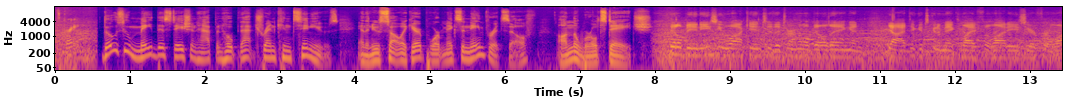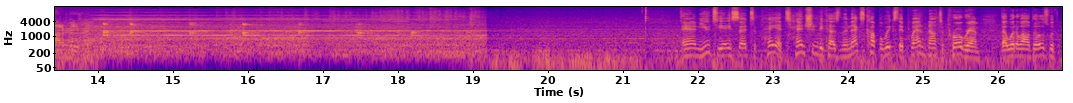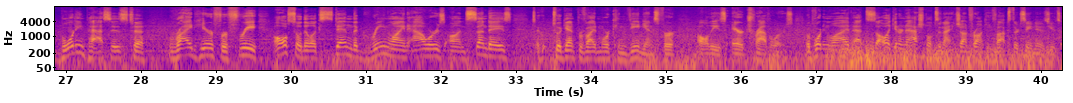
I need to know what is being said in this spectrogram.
It's great. Those who made this station happen hope that trend continues and the new Salt Lake Airport makes a name for itself on the world stage. It'll be an easy walk into the terminal building, and yeah, I think it's going to make life a lot easier for a lot of people. And UTA said to pay attention because in the next couple weeks they plan to announce a program that would allow those with boarding passes to ride here for free. Also, they'll extend the Green Line hours on Sundays to, to again provide more convenience for all these air travelers. Reporting live at Salt Lake International tonight, John Franchi, Fox 13 News, Utah.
